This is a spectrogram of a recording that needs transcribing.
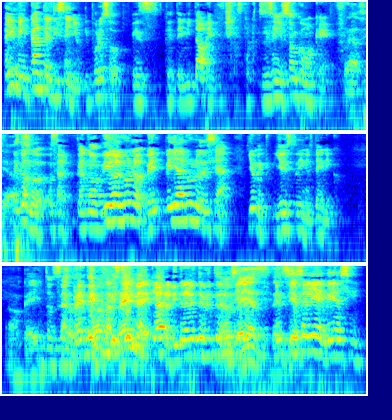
a mí me encanta el diseño, y por eso es que te invitaba, y chicas, porque tus diseños son como que... Gracias. Es cuando, o sea, cuando vi alguno, ve- veía a alguno, decía, yo, me, yo estoy en el técnico. Ah, Ok. Entonces, Eso- aprende eso en aprende. claro, literalmente frente a la de Entonces, yo salía y veía así.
